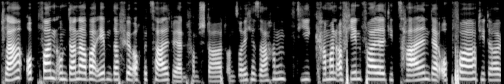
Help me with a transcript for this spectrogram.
klar opfern und dann aber eben dafür auch bezahlt werden vom Staat. Und solche Sachen, die kann man auf jeden Fall, die Zahlen der Opfer, die da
